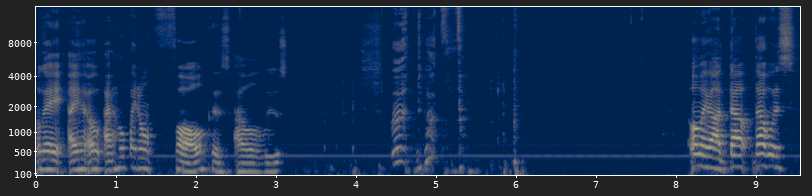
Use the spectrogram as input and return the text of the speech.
Okay, I hope I hope I don't fall because I will lose. Oh my god, that that was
